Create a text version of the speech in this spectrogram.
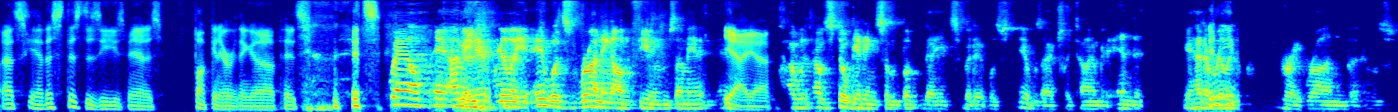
That's yeah. This this disease, man, is fucking everything up. It's it's Well, I mean, it really it was running on fumes. I mean, it, yeah, yeah. I was I was still getting some book dates, but it was it was actually time to end it. It had a And really you- great run, but it was.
